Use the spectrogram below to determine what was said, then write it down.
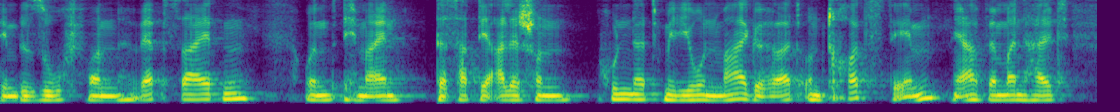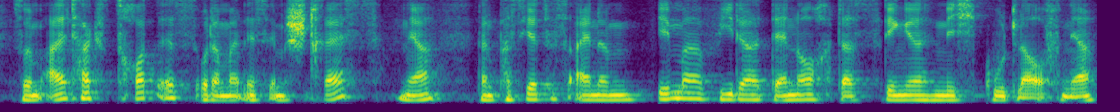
dem Besuch von Webseiten. Und ich meine, das habt ihr alle schon 100 Millionen Mal gehört. Und trotzdem, ja, wenn man halt so im Alltagstrott ist oder man ist im Stress, ja, dann passiert es einem immer wieder dennoch, dass Dinge nicht gut laufen, ja.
